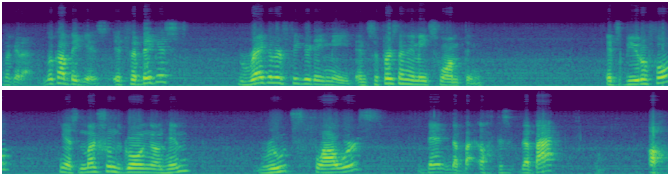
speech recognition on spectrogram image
Look at that. Look how big it is. It's the biggest regular figure they made. And it's the first time they made Swamp Thing. It's beautiful. He has mushrooms growing on him. Roots, flowers. Then the. Oh, this, the back Oh,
